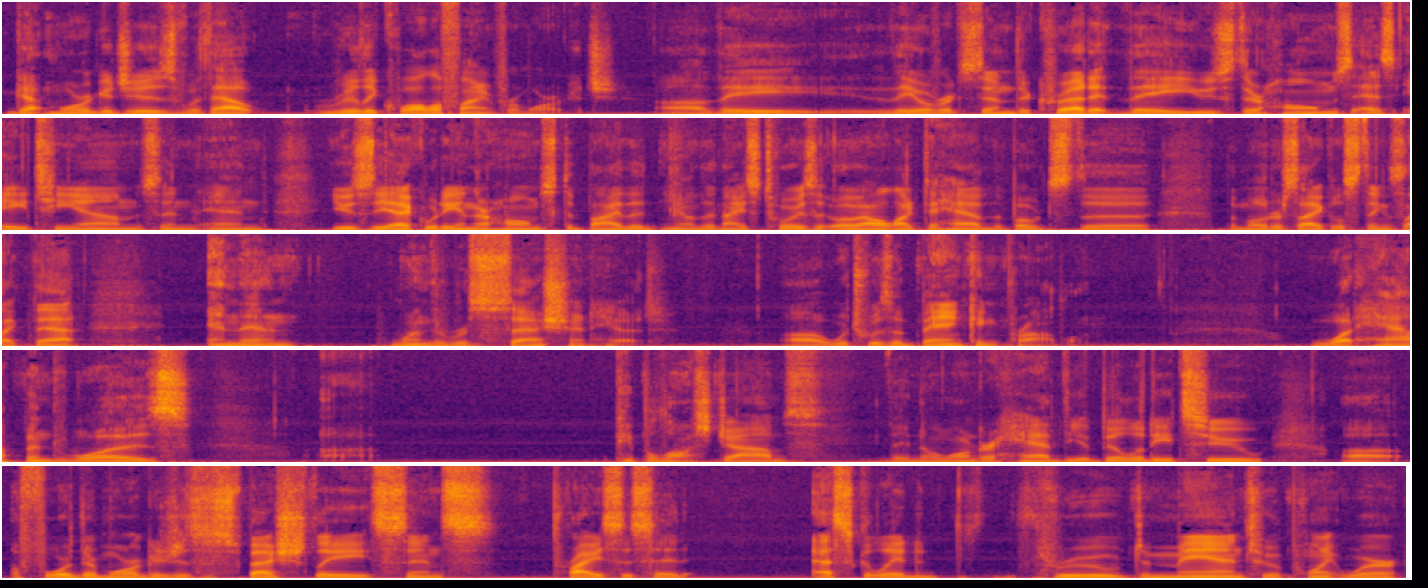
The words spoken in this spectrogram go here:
got mortgages without really qualifying for a mortgage. Uh, they they overextend their credit. They use their homes as ATMs and, and use the equity in their homes to buy the you know the nice toys that oh I like to have the boats the the motorcycles things like that. And then when the recession hit, uh, which was a banking problem, what happened was uh, people lost jobs. They no longer had the ability to uh, afford their mortgages, especially since prices had escalated through demand to a point where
